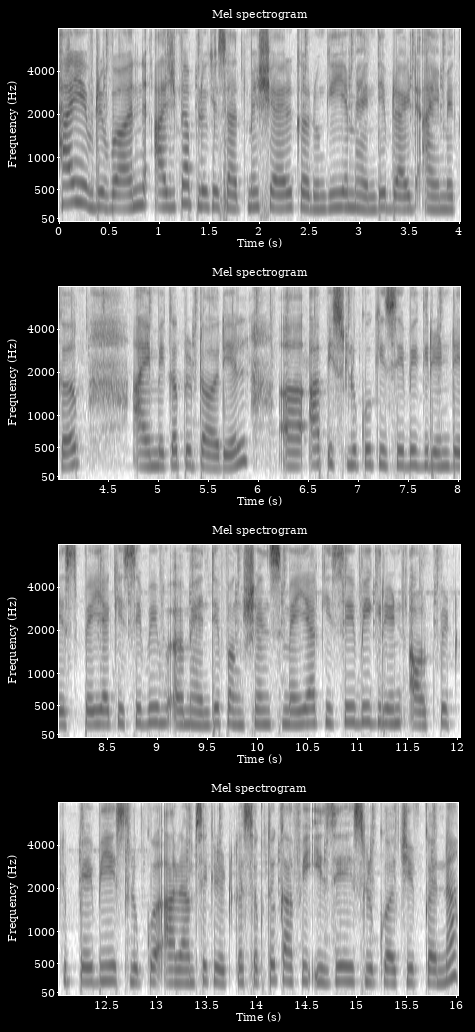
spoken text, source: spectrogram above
हाय एवरीवन आज मैं आप लोगों के साथ में शेयर करूँगी ये mehndi bride eye makeup eye makeup tutorial आप इस लुक को किसी भी ग्रीन ड्रेस पे या किसी भी मेहंदी फ़ंक्शंस में या किसी भी ग्रीन आउटफिट पे भी इस लुक को आराम से क्रिएट कर सकते हो। काफ़ी इजी है इस लुक को अचीव करना।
